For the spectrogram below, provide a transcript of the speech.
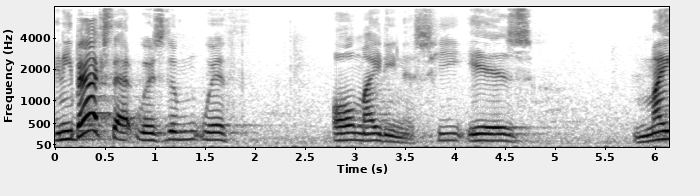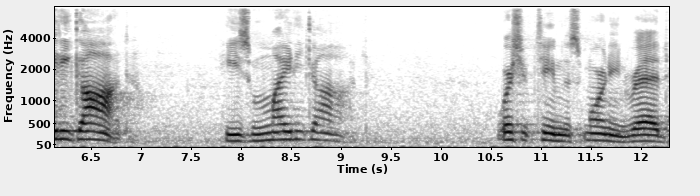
And he backs that wisdom with almightiness. He is mighty God. He's mighty God. Worship team this morning read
